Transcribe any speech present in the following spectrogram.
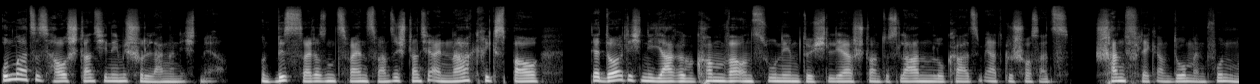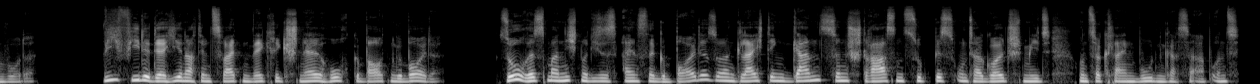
Unmarzes Haus stand hier nämlich schon lange nicht mehr. Und bis 2022 stand hier ein Nachkriegsbau, der deutlich in die Jahre gekommen war und zunehmend durch Leerstand des Ladenlokals im Erdgeschoss als Schandfleck am Dom empfunden wurde. Wie viele der hier nach dem Zweiten Weltkrieg schnell hochgebauten Gebäude. So riss man nicht nur dieses einzelne Gebäude, sondern gleich den ganzen Straßenzug bis unter Goldschmied und zur kleinen Budengasse ab. Und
